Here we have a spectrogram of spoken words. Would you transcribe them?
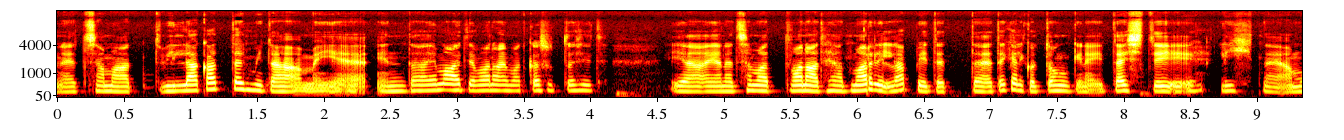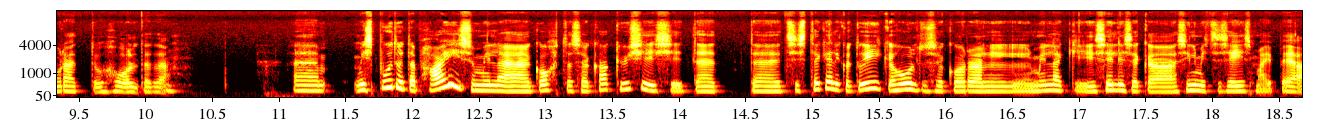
needsamad villakatted, mida meie enda emad ja vanaemad kasutasid, ja, ja needsamad vanad head marlilapid, et tegelikult ongi neid hästi lihtne ja muretu hooldada. Mis puudutab haisu, mille kohta sa ka küsisid, et, et siis tegelikult õige hoolduse korral millegi sellisega silmitsi seisma ei pea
